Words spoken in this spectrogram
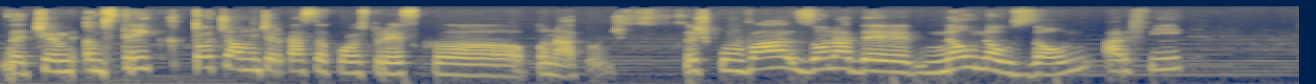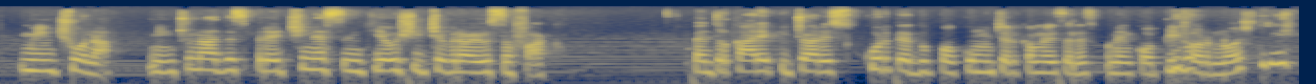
Deci îmi, îmi stric tot ce am încercat să construiesc uh, până atunci. Deci cumva zona de no-no zone ar fi minciuna. Minciuna despre cine sunt eu și ce vreau eu să fac. Pentru că are picioare scurte, după cum încercăm noi să le spunem copilor noștri,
